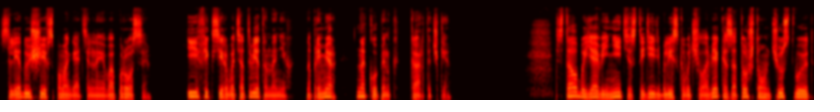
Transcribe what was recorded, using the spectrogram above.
следующие вспомогательные вопросы и фиксировать ответы на них, например, на копинг-карточке. Стал бы я винить и стыдить близкого человека за то, что он чувствует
